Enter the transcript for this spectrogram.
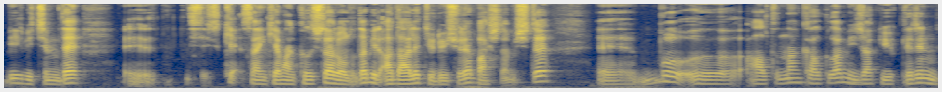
bir biçimde e, işte Sayın Kemal Kılıçdaroğlu da bir adalet yürüyüşüne başlamıştı. E, bu e, altından kalkılamayacak yüklerin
